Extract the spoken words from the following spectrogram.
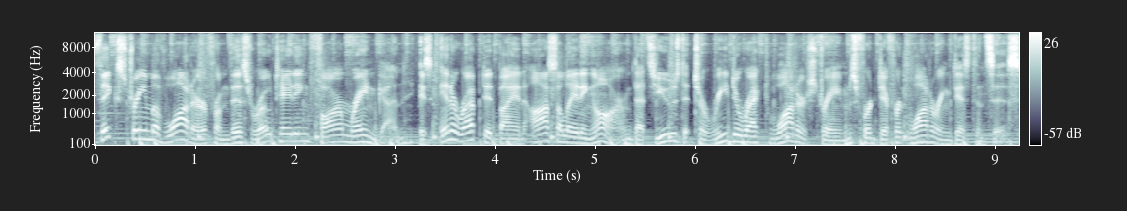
Thick stream of water from this rotating farm rain gun is interrupted by an oscillating arm that's used to redirect water streams for different watering distances.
